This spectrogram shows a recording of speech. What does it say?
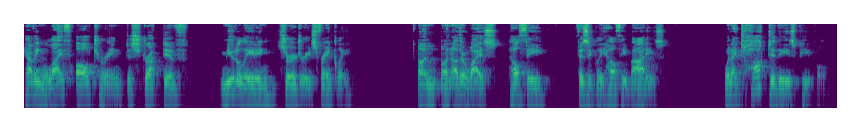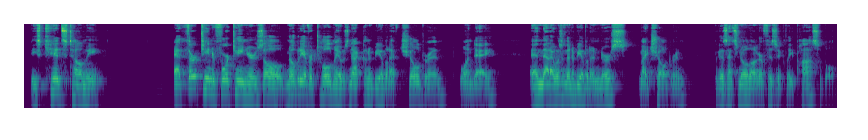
having life altering, destructive, mutilating surgeries, frankly, on, on otherwise healthy, physically healthy bodies. When I talk to these people, these kids tell me at 13 or 14 years old, nobody ever told me I was not going to be able to have children one day and that I wasn't going to be able to nurse my children because that's no longer physically possible.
